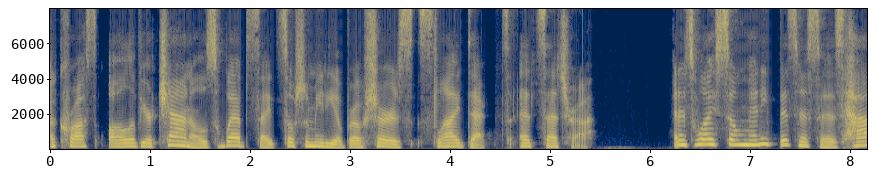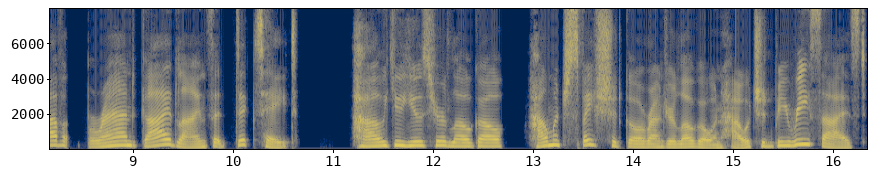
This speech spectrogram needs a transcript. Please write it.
across all of your channels, websites, social media, brochures, slide decks, etc. And it's why so many businesses have brand guidelines that dictate how you use your logo, how much space should go around your logo, and how it should be resized.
